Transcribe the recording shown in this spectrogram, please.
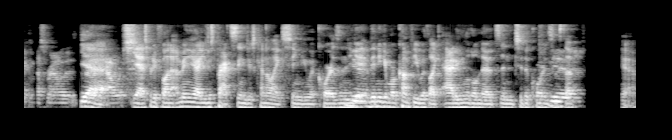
I can mess around with it. for Yeah. hours. Yeah, it's pretty fun. I mean, yeah, you're just practicing, just kind of like singing with chords, and then you Yeah. get then you get more comfy with like adding little notes into the chords and Yeah. stuff. Yeah.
